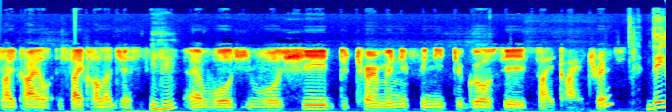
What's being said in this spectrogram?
psychi- psychologist. Mm-hmm. Uh, will she, will she determine if we need to go see psychiatrist? They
